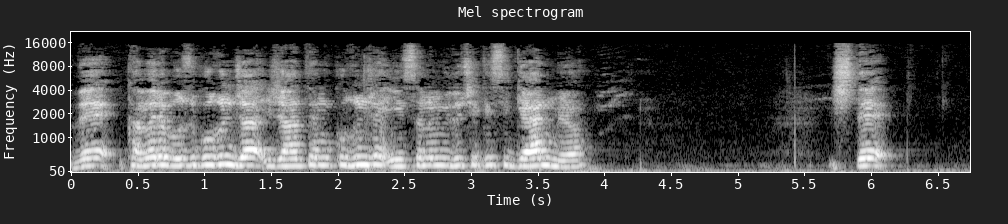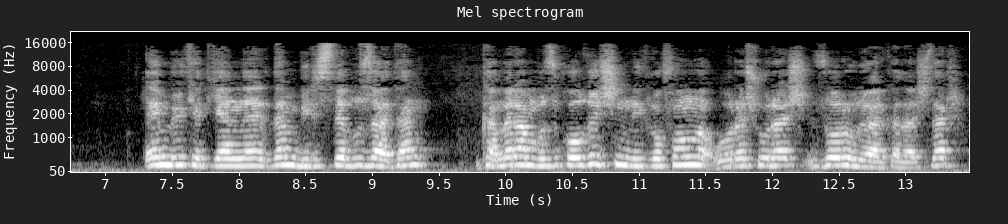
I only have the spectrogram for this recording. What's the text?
Ve kamera bozuk olunca, jantemik olunca insanın video çekesi gelmiyor. İşte en büyük etkenlerden birisi de bu zaten. Kameram bozuk olduğu için mikrofonla uğraş uğraş zor oluyor arkadaşlar.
